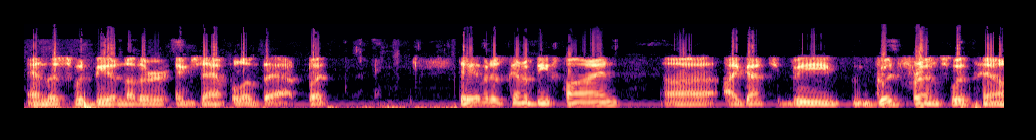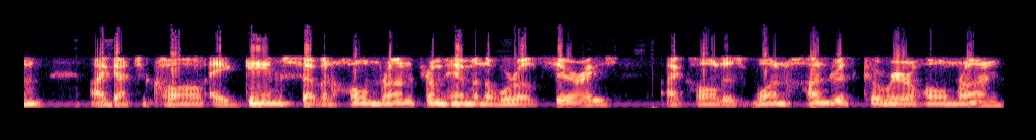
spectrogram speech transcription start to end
and this would be another example of that. But David is going to be fine. Uh, I got to be good friends with him. I got to call a Game 7 home run from him in the World Series. I called his 100th career home run.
